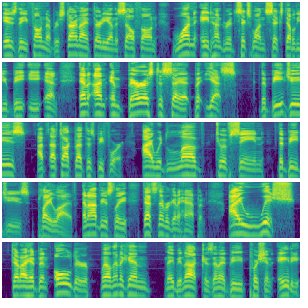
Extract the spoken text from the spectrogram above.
is the phone number. Star 930 on the cell phone, 1 800 616 WBEN. And I'm embarrassed to say it, but yes, the Gees, I've, I've talked about this before. I would love to have seen the Bee Gees play live. And obviously, that's never going to happen. I wish that I had been older. Well, then again, maybe not, because then I'd be pushing 80.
